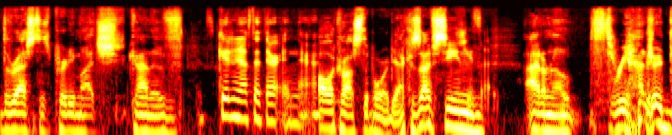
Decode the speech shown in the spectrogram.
the rest is pretty much kind of It's good enough that they're in there. all across the board. Yeah, because I've seen, I don't know, 300,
